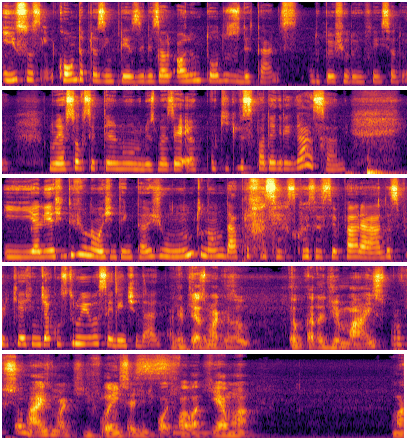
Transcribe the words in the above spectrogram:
isso assim, conta para as empresas, eles ol- olham todos os detalhes do perfil do influenciador. Não é só você ter números, mas é, é o que, que você pode agregar, sabe? E ali a gente viu, não, a gente tem que estar junto, não dá pra fazer as coisas separadas, porque a gente já construiu essa identidade. Até porque as marcas estão cada dia mais profissionais no marketing de influência. A gente pode falar que é uma, uma,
